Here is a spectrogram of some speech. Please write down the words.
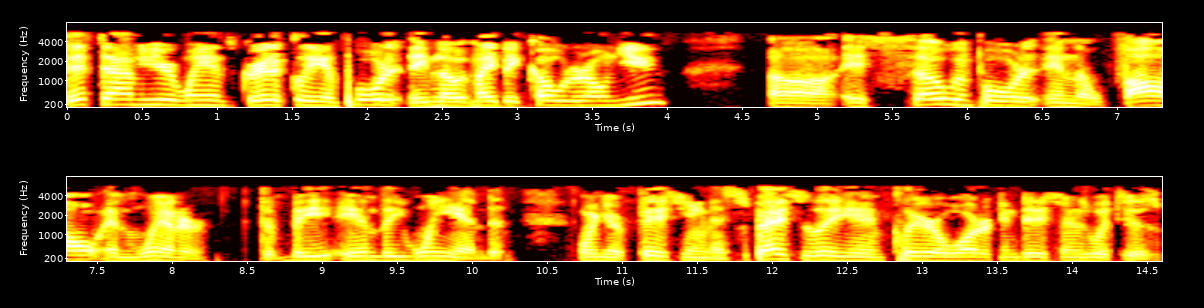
This time of year, wind's critically important, even though it may be colder on you. Uh, it's so important in the fall and winter to be in the wind when you're fishing, especially in clear water conditions, which is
